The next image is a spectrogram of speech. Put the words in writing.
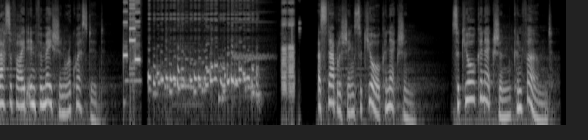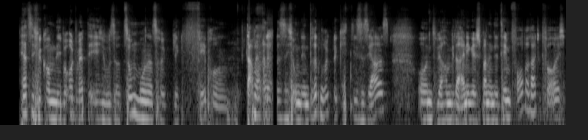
Classified information requested. Establishing secure connection. Secure connection confirmed. Herzlich willkommen, liebe OdWeb.de-User, zum Monatsrückblick Februar. Dabei handelt es sich um den dritten Rückblick dieses Jahres und wir haben wieder einige spannende Themen vorbereitet für euch.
